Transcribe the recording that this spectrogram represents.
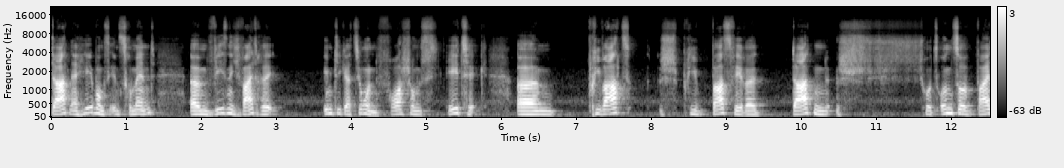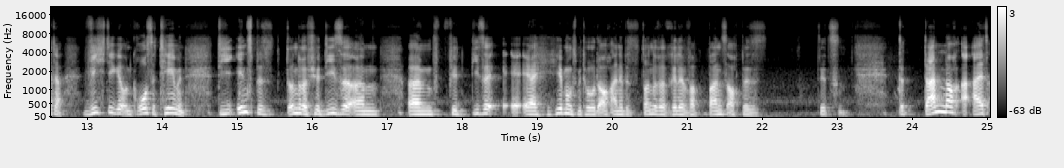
Datenerhebungsinstrument ähm, wesentlich weitere Implikationen, Forschungsethik, ähm, Privat, Privatsphäre, Datenschutz und so weiter. Wichtige und große Themen, die insbesondere für diese, ähm, ähm für diese Erhebungsmethode auch eine besondere Relevanz auch besitzen. Dann noch als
